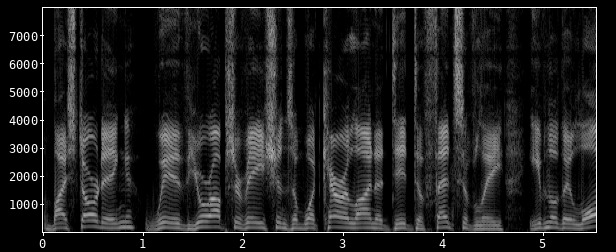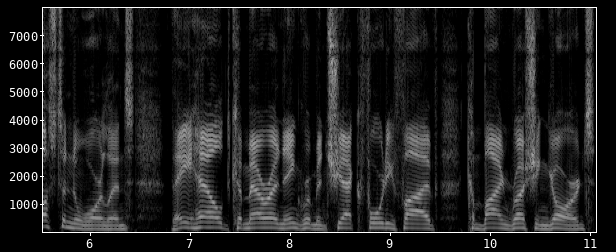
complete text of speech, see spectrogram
by starting with your observations on what Carolina did defensively. Even though they lost to New Orleans, they held Kamara and Ingram in check, 45 combined rushing yards.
